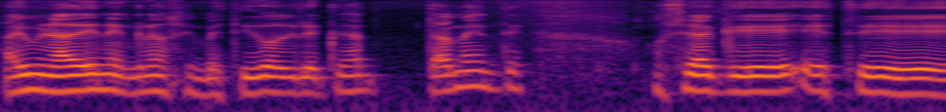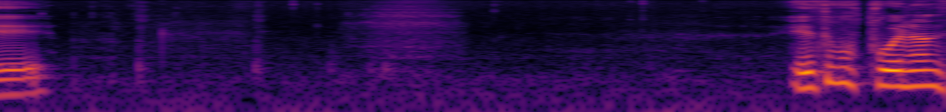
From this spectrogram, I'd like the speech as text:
hay un ADN que no se investigó directamente, o sea que este estos fueron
